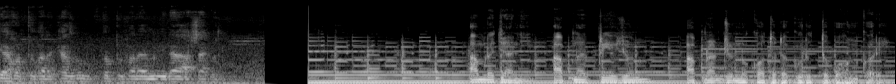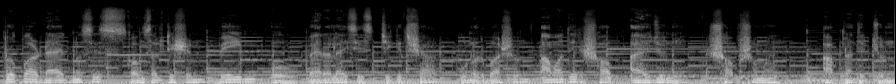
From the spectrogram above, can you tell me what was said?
ইয়া করতে পারে কাজ করতে পারে, আমি এটা আশা করি। আমরা জানি আপনার প্রিয়জন আপনার জন্য কতটা গুরুত্ব বহন করে। প্রপার ডায়াগনোসিস কনসালটেশন পেইন ও প্যারালাইসিস চিকিৎসা, পুনর্বাসন আমাদের সব আয়োজনে সব সময় আপনাদের জন্য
